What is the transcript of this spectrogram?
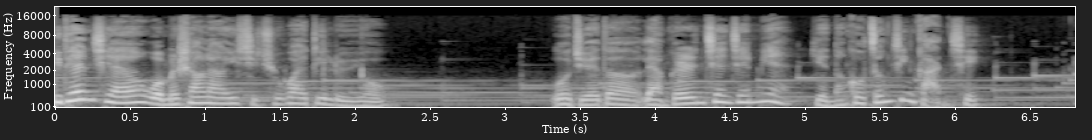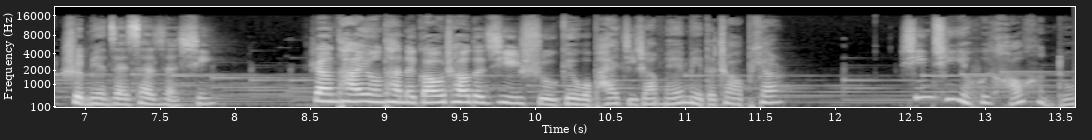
几天前，我们商量一起去外地旅游。我觉得两个人见见面也能够增进感情，顺便再散散心，让他用他那高超的技术给我拍几张美美的照片心情也会好很多。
